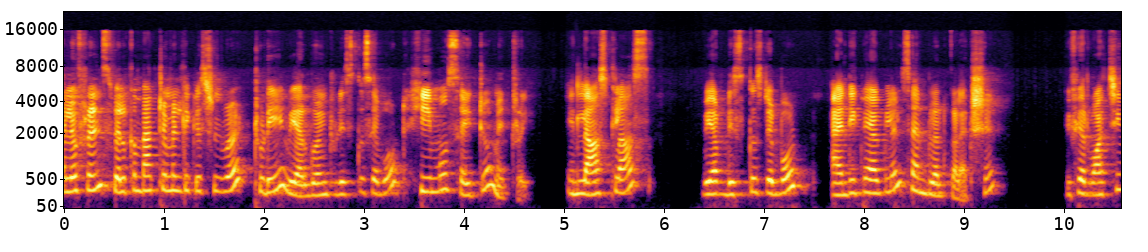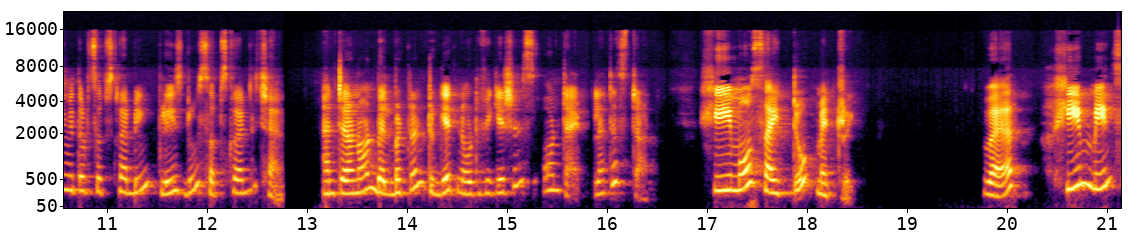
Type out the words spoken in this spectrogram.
Hello friends, welcome back to MLT Question World. Today we are going to discuss about hemocytometry. In last class, we have discussed about anticoagulants and blood collection. If you are watching without subscribing, please do subscribe the channel and turn on bell button to get notifications on time. Let us start. Hemocytometry, where hem means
